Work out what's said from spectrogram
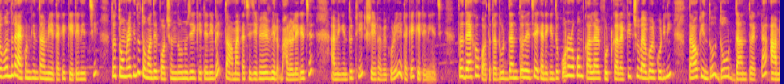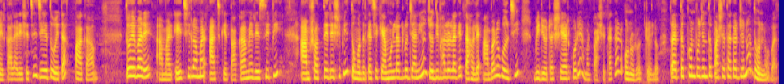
তো বন্ধুরা, এখন কিন্তু আমি এটাকে কেটে নিচ্ছি। তো তোমরা কিন্তু তোমাদের পছন্দ অনুযায়ী কেটে নেবে। তো আমার কাছে যেভাবে ভালো লেগেছে, আমি কিন্তু ঠিক সেইভাবে করেই এটাকে কেটে নিয়েছি। তো দেখো কতটা দুর্দান্ত হয়েছে। এখানে কিন্তু কোনো রকম কালার ফুড কালার কিছু ব্যবহার করিনি। তাও কিন্তু দুর্দান্ত একটা আমের কালার এসেছে, যেহেতু এটা পাকা আম। তো এবারে আমার এই ছিল আমার আজকের পাকা আমের রেসিপি আম সত্ত্বের রেসিপি তোমাদের কাছে কেমন লাগল জানিও। যদি ভালো লাগে তাহলে আবারও বলছি, ভিডিওটা শেয়ার করে আমার পাশে থাকার অনুরোধ রইল। তো এতক্ষণ পর্যন্ত পাশে থাকার জন্য ধন্যবাদ।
